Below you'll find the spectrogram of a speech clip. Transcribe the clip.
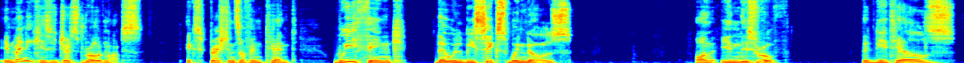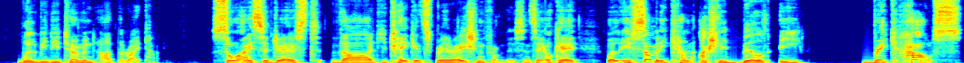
in many cases just roadmaps expressions of intent. We think there will be six windows on in this roof. The details will be determined at the right time so i suggest that you take inspiration from this and say okay well if somebody can actually build a brick house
